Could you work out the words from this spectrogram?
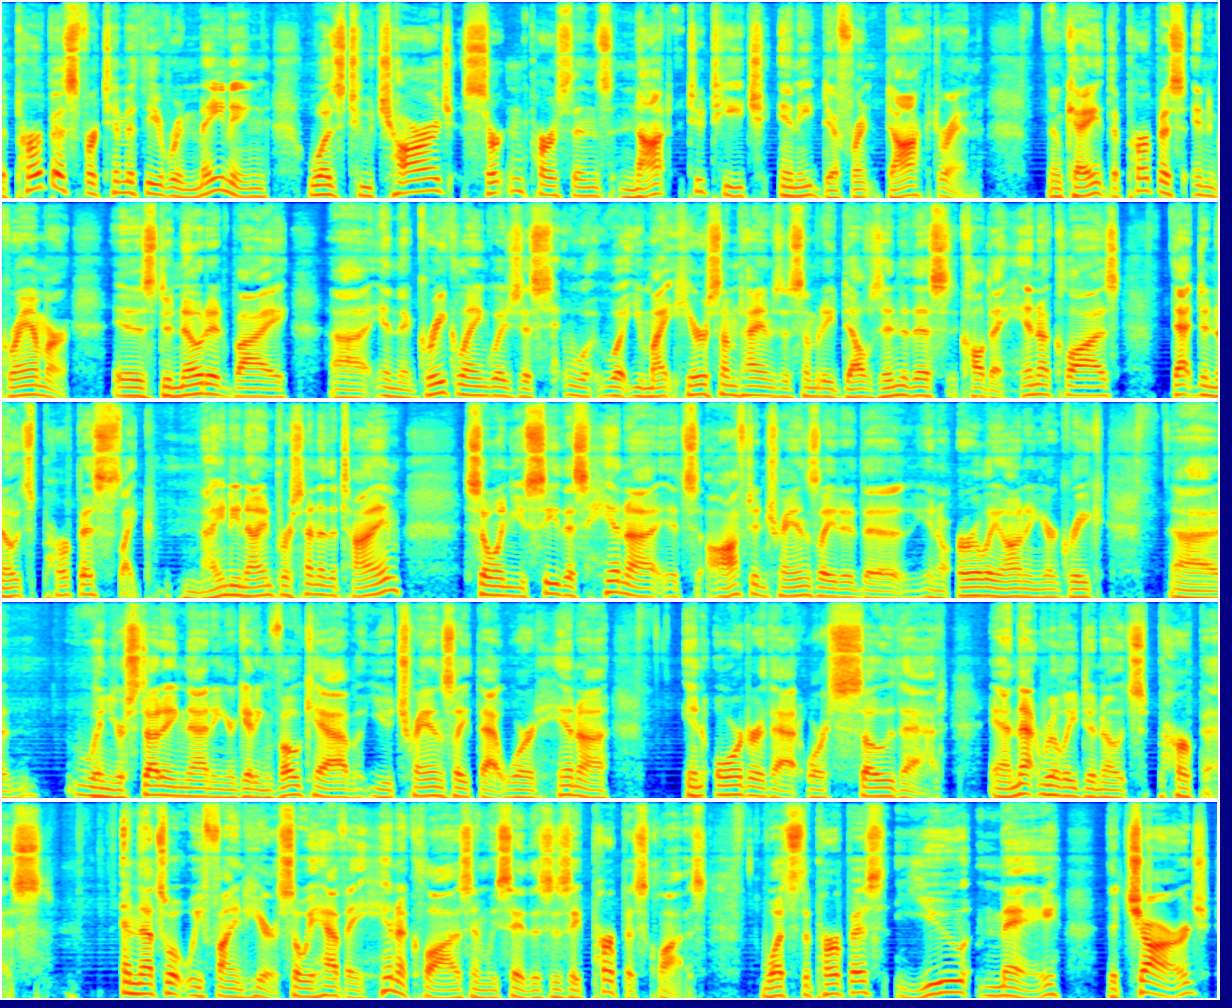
The purpose for Timothy remaining was to charge certain persons not to teach any different doctrine. Okay, the purpose in grammar is denoted by, uh, in the Greek language, this what you might hear sometimes as somebody delves into this, called a hina clause. That denotes purpose like 99% of the time. So when you see this hina, it's often translated, uh, you know, early on in your Greek. Uh, when you're studying that and you're getting vocab, you translate that word hina in order that or so that. And that really denotes purpose. And that's what we find here. So we have a hina clause and we say this is a purpose clause. What's the purpose? You may, the charge,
